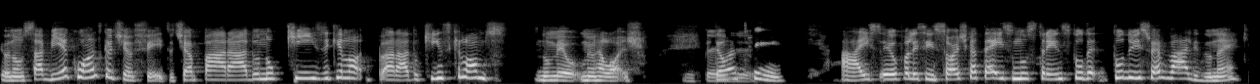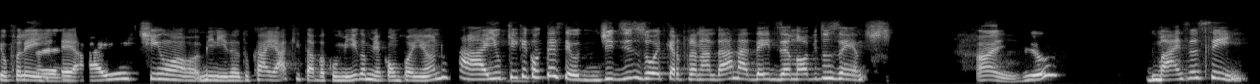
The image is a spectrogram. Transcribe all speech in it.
Eu não sabia quanto que eu tinha feito. Eu tinha parado no 15 quilômetros, parado 15 quilômetros no meu, meu relógio. Então, Entendi. Então, assim, aí eu falei assim, sorte que até isso nos treinos, tudo, tudo isso é válido, né? Que eu falei, É. é, aí tinha uma menina do caiaque que estava comigo, me acompanhando. Aí o que que aconteceu? De 18 que era para nadar, nadei 19,200. Aí, viu? Mas assim,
